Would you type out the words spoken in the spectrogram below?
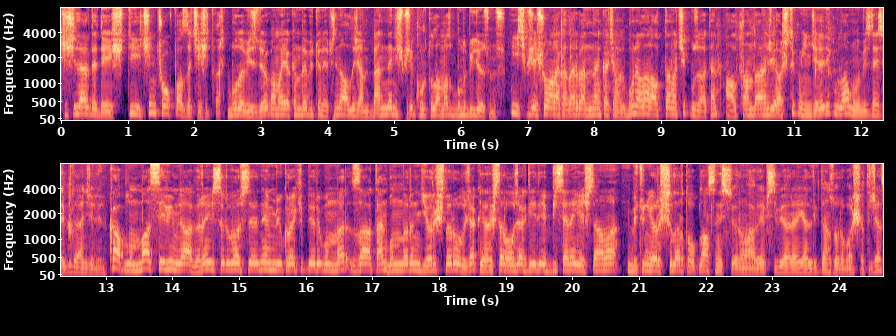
kişiler de değiştiği için çok fazla çeşit var. Bu da bizde yok ama yakında bütün hepsini alacağım. Benden hiçbir şey kurtulamaz. Bunu biliyorsunuz. Hiçbir şey şu ana kadar benden kaçamadı. Bu ne lan? Alttan açık bu zaten. Alttan daha önce açtık mı? inceledik mi lan bunu? Biz neyse bir daha inceleyelim. Kaplumbağa sevimli abi. Racerverse'lerin en büyük rakipleri bunlar. Zaten bunların yarışları olacak. Yarışlar olacak diye diye bir sene geçti ama bütün yarışçılar toplansın istiyorum abi. Hepsi bir araya geldikten sonra başlatacağız.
